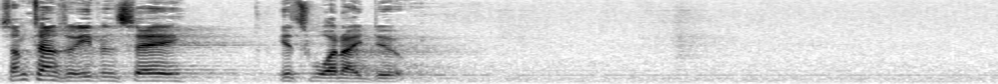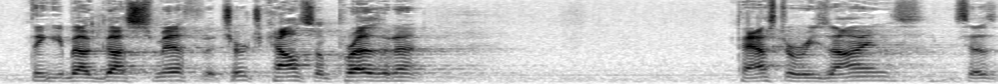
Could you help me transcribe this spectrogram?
Sometimes we even say, it's what I do. Thinking about Gus Smith, the church council president, Pastor resigns. He says,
